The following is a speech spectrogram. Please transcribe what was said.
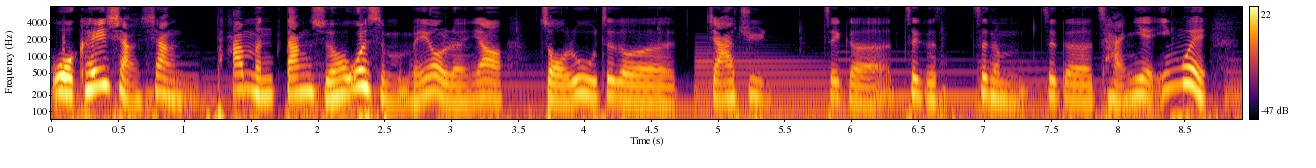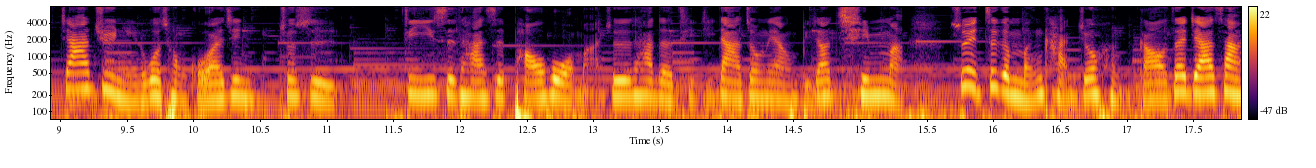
我可以想象。他们当时候为什么没有人要走入这个家具这个这个这个这个产业？因为家具你如果从国外进，就是第一是它是抛货嘛，就是它的体积大、重量比较轻嘛，所以这个门槛就很高。再加上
